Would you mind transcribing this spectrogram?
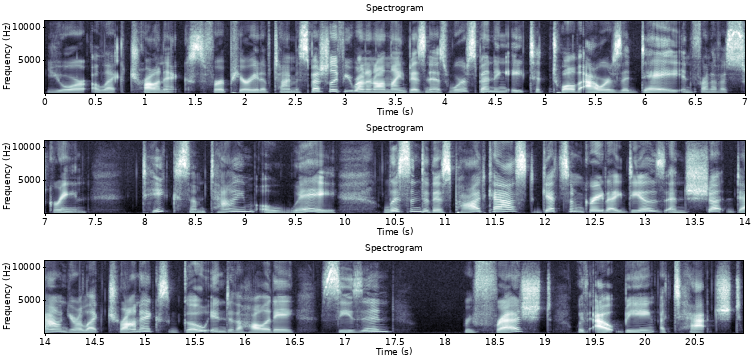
your electronics for a period of time, especially if you run an online business. We're spending 8 to 12 hours a day in front of a screen. Take some time away. Listen to this podcast, get some great ideas, and shut down your electronics. Go into the holiday season refreshed without being attached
